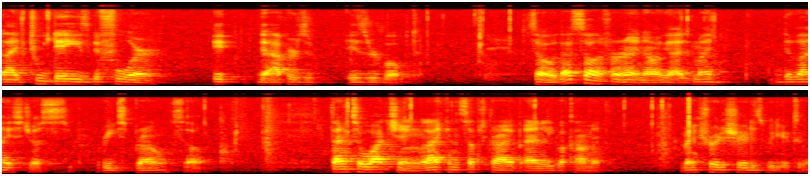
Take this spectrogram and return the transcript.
like two days before it the app is, is revoked. So that's all for right now guys. My device just resprung so thanks for watching. Like and subscribe and leave a comment. Make sure to share this video too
